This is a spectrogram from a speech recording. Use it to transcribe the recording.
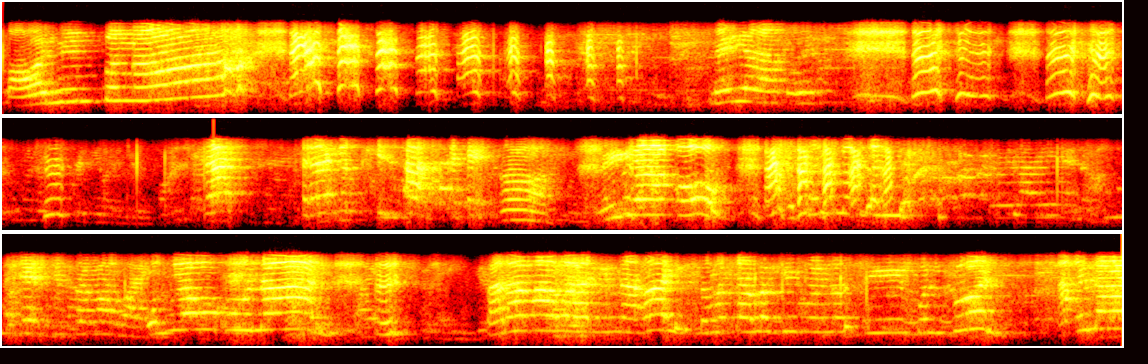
Kanin pa nga. Nahiya ako. Ah, nahiya ako. Huwag niyo ako kunan. Parang awarin na kay. Tumatawag yung ano si Bulbul. Akin na nga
